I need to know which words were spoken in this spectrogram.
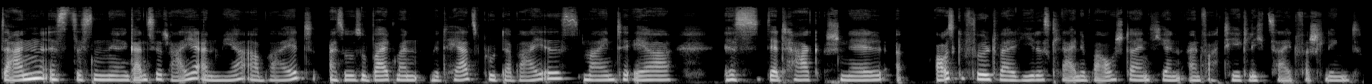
dann ist es eine ganze Reihe an Mehrarbeit. Also sobald man mit Herzblut dabei ist, meinte er, ist der Tag schnell ausgefüllt, weil jedes kleine Bausteinchen einfach täglich Zeit verschlingt.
